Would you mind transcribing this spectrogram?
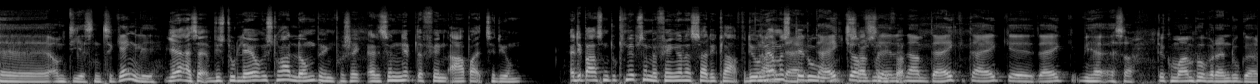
Øh, om de er sådan tilgængelige. Ja, altså hvis du, laver, hvis du har et lommepengeprojekt, er det så nemt at finde arbejde til de unge? Er det bare sådan, du knipser med fingrene, så er det klar? For det er jo Nej, nærmest der, det, du der er ikke jobs, før. nej, men der er ikke, der er ikke, øh, der er ikke, vi har, altså, det kommer an på, hvordan du, gør,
